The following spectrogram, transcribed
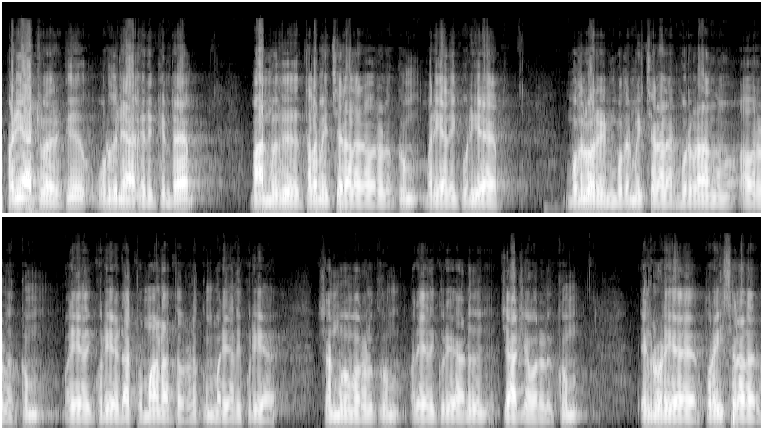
பணியாற்றுவதற்கு உறுதுணையாக இருக்கின்ற மாண்புமிகு தலைமைச் செயலாளர் அவர்களுக்கும் மரியாதைக்குரிய முதல்வரின் முதன்மைச் செயலாளர் முருகானந்தம் அவர்களுக்கும் மரியாதைக்குரிய டாக்டர் உமாநாத் அவர்களுக்கும் மரியாதைக்குரிய சண்முகம் அவர்களுக்கும் மரியாதைக்குரிய அனு ஜார்ஜ் அவர்களுக்கும் எங்களுடைய துறை செயலாளர்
